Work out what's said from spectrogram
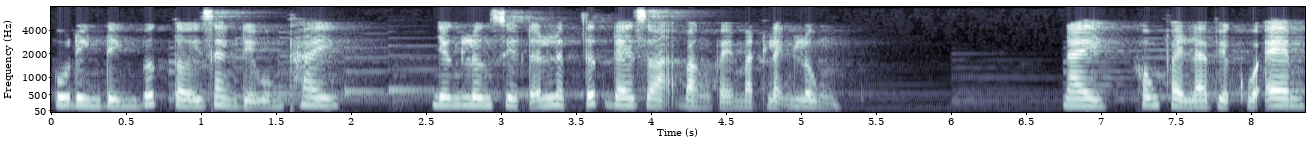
Vu Đình Đình bước tới dành để uống thay, nhưng Lương Duyệt đã lập tức đe dọa bằng vẻ mặt lạnh lùng. Này, không phải là việc của em,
